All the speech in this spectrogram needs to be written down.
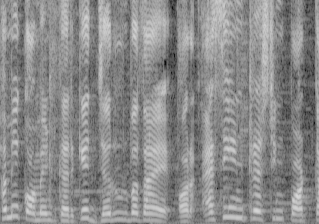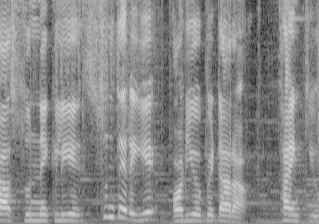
हमें कमेंट करके ज़रूर बताएँ और ऐसे इंटरेस्टिंग पॉडकास्ट सुनने के लिए सुनते रहिए audio Pitara thank you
